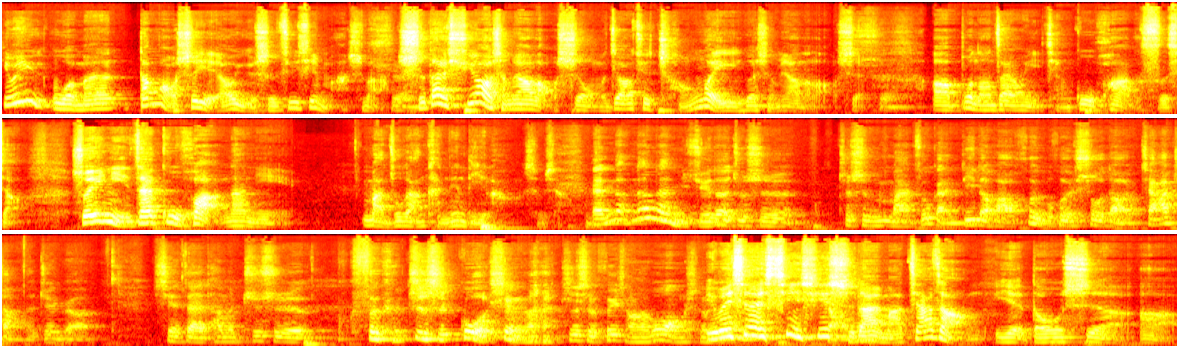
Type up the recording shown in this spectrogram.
因为我们当老师也要与时俱进嘛，是吧？是时代需要什么样的老师，我们就要去成为一个什么样的老师。啊，不能再用以前固化的思想。所以你在固化，那你满足感肯定低了，是不是？哎，那那那你觉得就是就是满足感低的话，会不会受到家长的这个现在他们知识分 知识过剩啊，知识非常的旺盛？因为现在信息时代嘛，家长也都是啊、呃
